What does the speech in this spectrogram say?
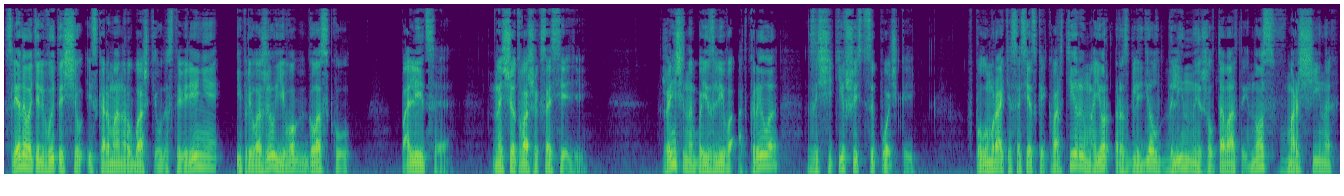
Следователь вытащил из кармана рубашки удостоверение и приложил его к глазку. «Полиция! Насчет ваших соседей!» Женщина боязливо открыла, защитившись цепочкой. В полумраке соседской квартиры майор разглядел длинный желтоватый нос в морщинах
